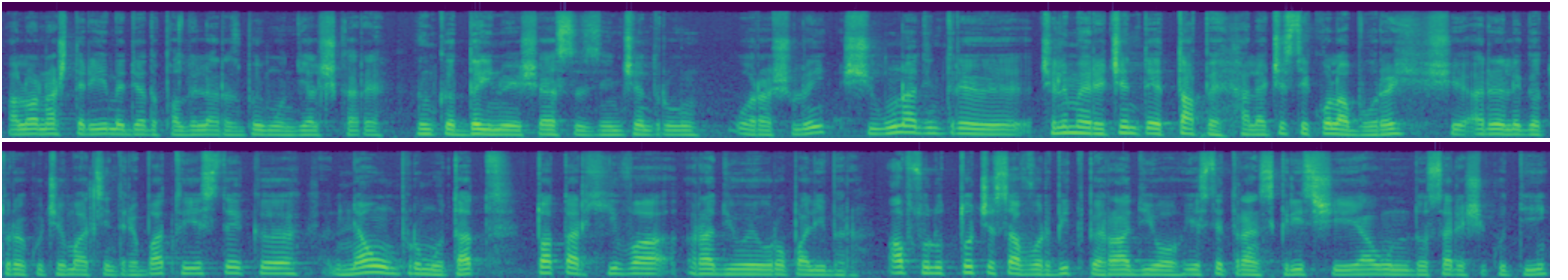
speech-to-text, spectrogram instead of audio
a luat naștere imediat după al doilea război mondial și care încă dăinuie și astăzi în centrul orașului și una dintre cele mai recente etape ale acestei colaborări și are legătură cu ce m-ați întrebat este că ne-au împrumutat toată arhiva Radio Europa Liberă. Absolut tot ce s-a vorbit pe radio este transcris și iau în dosare și cutii.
